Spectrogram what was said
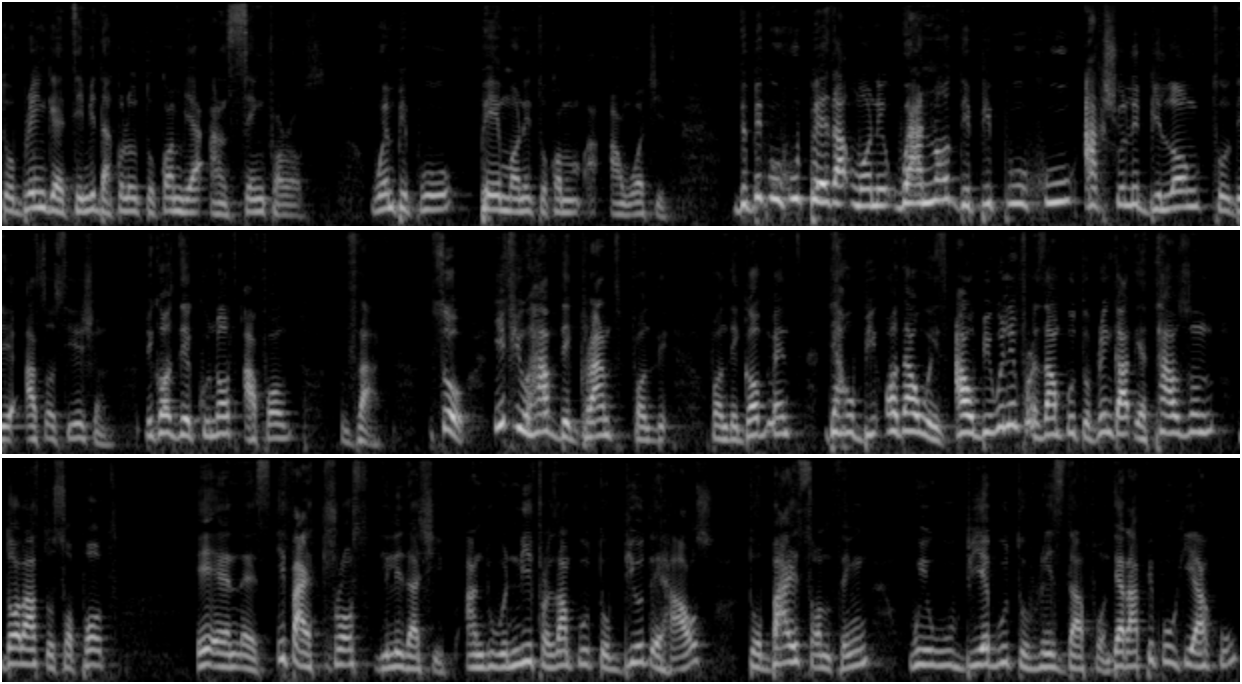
to bring uh, Timi Dakolo to come here and sing for us. When people pay money to come and watch it, the people who pay that money were not the people who actually belong to the association because they could not afford that. So if you have the grant from the from the government, there will be other ways. I will be willing, for example, to bring out a thousand dollars to support ANS, if I trust the leadership and we need, for example, to build a house, to buy something, we will be able to raise that fund. There are people here who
